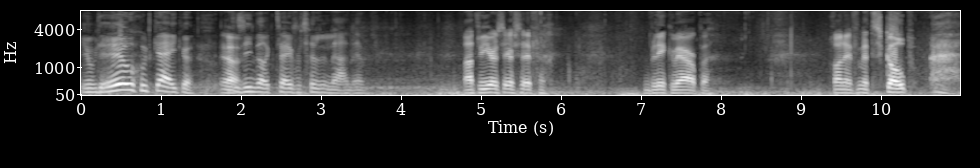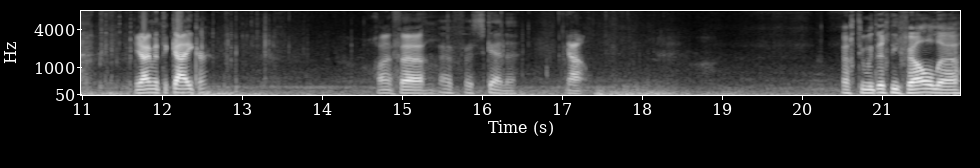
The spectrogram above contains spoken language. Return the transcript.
Je moet heel goed kijken om Ja. te zien dat ik twee verschillende aan heb. Laten we hier eens eerst even een blik werpen. Gewoon even met de scope. Jij met de kijker. Gewoon even, Even scannen. ja. Echt, je moet echt die velden...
